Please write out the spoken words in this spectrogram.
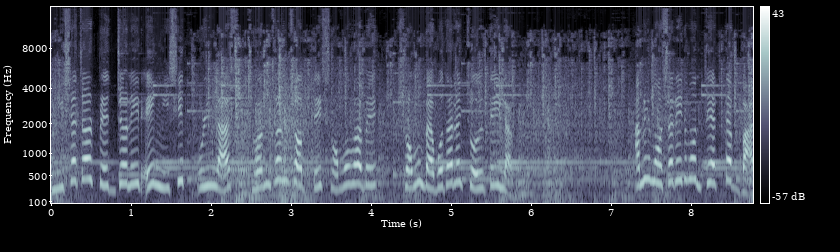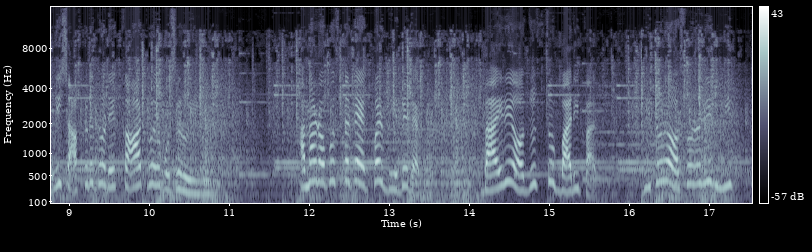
নিশাচর প্রেজ্জনের এই নিশীত উল্লাস ঝনঝন শব্দে সমভাবে, সমব্যবধানে চলতেই লাগল। আমি মশারির মধ্যে একটা বালিশ আঁকড়ে ধরে কাঠ হয়ে বসে রইলাম। আমার অবস্থাটা একবার ভেবে দেখো। বাইরে অজস্র বাড়ি পাত ভিতরে অসরণীর নৃত্য।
